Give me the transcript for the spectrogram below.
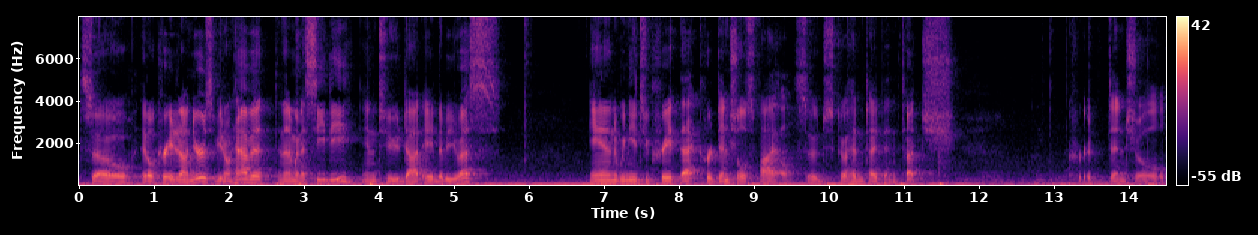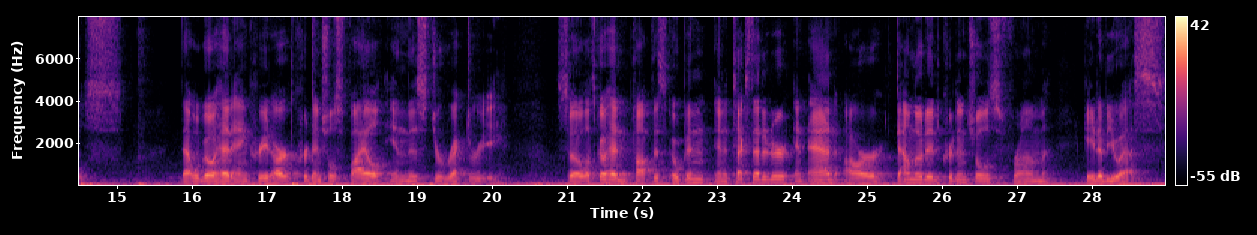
so it'll create it on yours if you don't have it. And then I'm gonna cd into .aws. And we need to create that credentials file. So just go ahead and type in touch credentials that will go ahead and create our credentials file in this directory. So let's go ahead and pop this open in a text editor and add our downloaded credentials from AWS.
